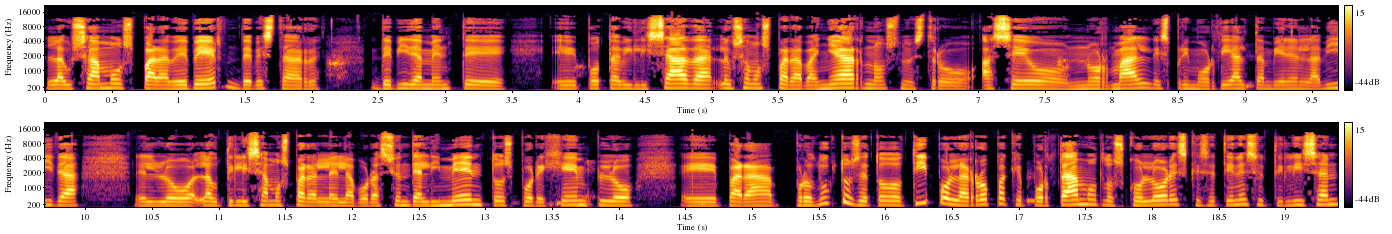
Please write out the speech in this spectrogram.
la usamos para beber, debe estar debidamente eh, potabilizada, la usamos para bañarnos, nuestro aseo normal es primordial también en la vida, eh, lo, la utilizamos para la elaboración de alimentos, por ejemplo, eh, para productos de todo tipo, la ropa que portamos, los colores que se tienen, se utilizan,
